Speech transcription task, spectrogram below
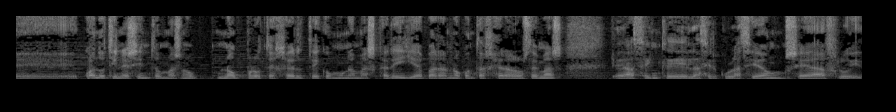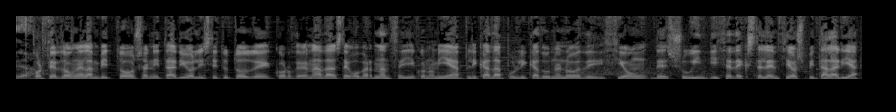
Eh, cuando tienes síntomas, no, protegerte con una mascarilla para no contagiar a los demás, eh, hacen que la circulación sea fluida. Por cierto, en el ámbito sanitario, el Instituto de Coordenadas de Gobernanza y Economía Aplicada ha publicado una nueva edición de su índice de excelencia hospitalaria,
